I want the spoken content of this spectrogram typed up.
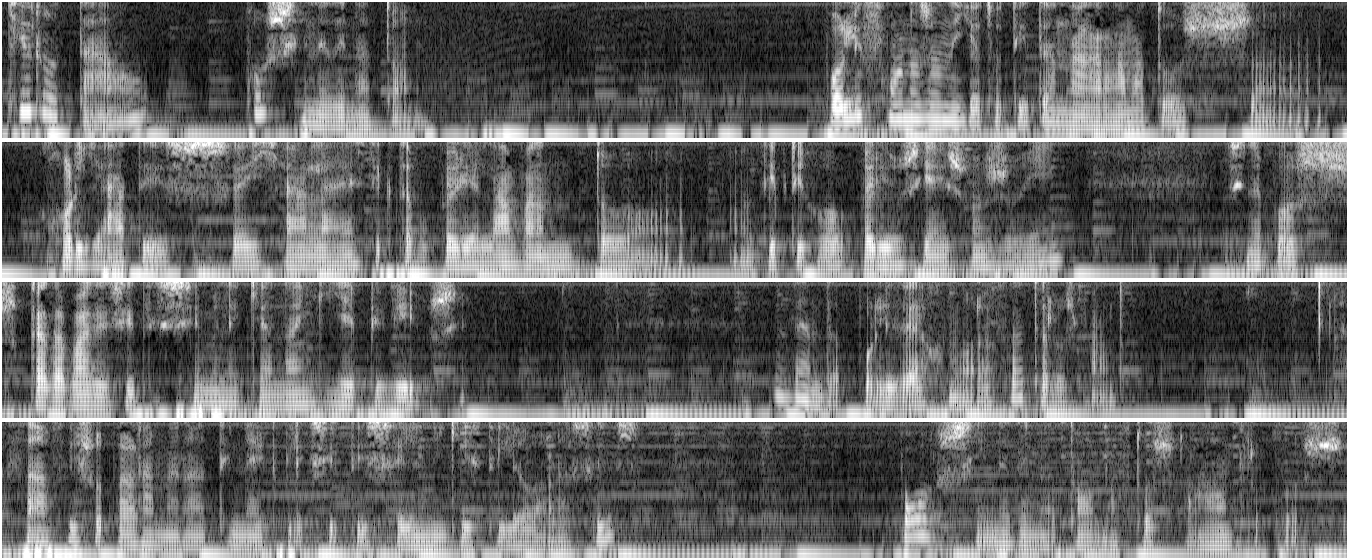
Και ρωτάω πώς είναι δυνατόν; Πολλοί φώναζαν για το ότι ήταν αγράμματος, χωριά της, είχε άλλα ένστικτα που περιελάμβαναν το δίπτυχο περιουσία ίσον ζωή, συνεπώς καταπάτησή της σήμαινε και ανάγκη για επιβίωση. Δεν τα πολύ δέχομαι όλα αυτά, τέλος πάντων. Θα αφήσω παράμερα την έκπληξη της ελληνικής τηλεόρασης. Πώς είναι δυνατόν αυτός ο άνθρωπος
